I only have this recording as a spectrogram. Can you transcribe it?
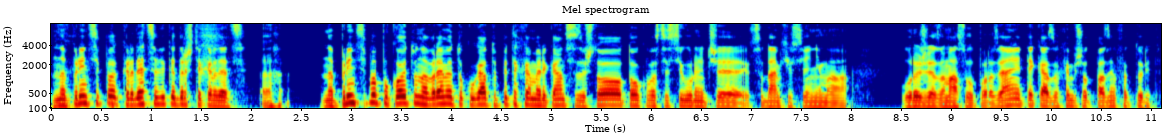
На принципа крадеца вика дръжте крадеца. Аха. На принципа, по който на времето, когато питаха американци защо толкова сте сигурни, че Садам Хюсейн има оръжие за масово поразяване, те казваха, ми, защото пазим фактурите.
